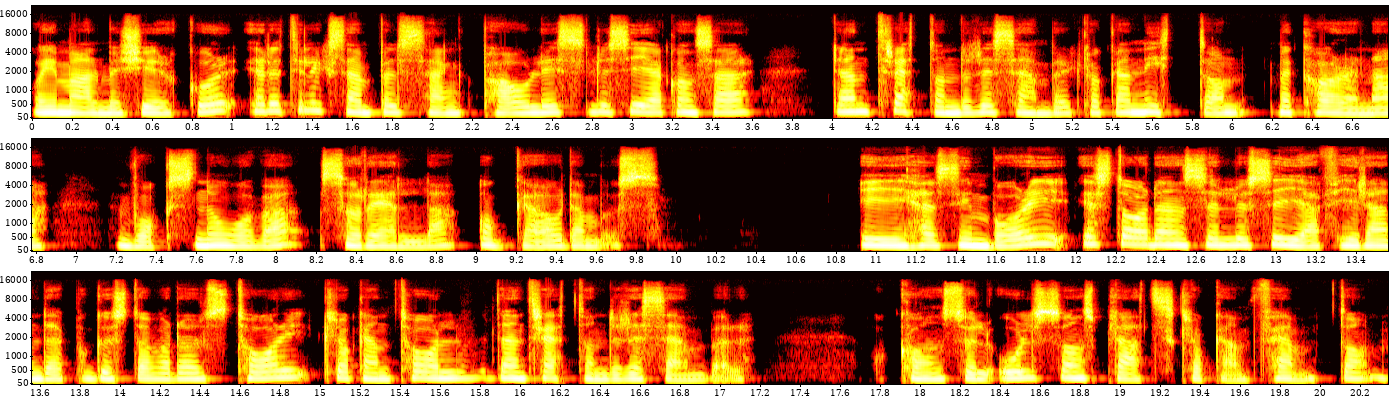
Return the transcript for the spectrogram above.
Och i Malmö kyrkor är det till exempel Sankt Paulis Lucia-konsert den 13 december klockan 19 med körerna Vox Nova, Sorella och Gaudamus. I Helsingborg är stadens Lucia-firande på Gustav Adolfs torg klockan 12 den 13 december och konsul Olssons plats klockan 15.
